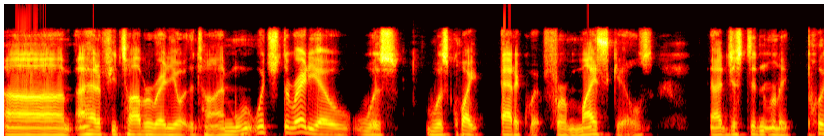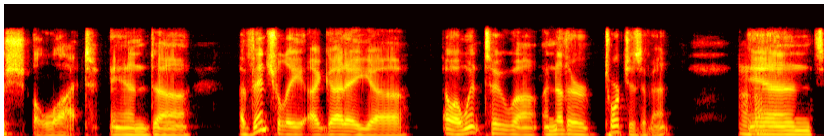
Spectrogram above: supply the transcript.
um, I had a Futaba radio at the time, which the radio was was quite adequate for my skills. I just didn't really push a lot, and uh, eventually I got a. Uh, oh, I went to uh, another Torches event Mhm. and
